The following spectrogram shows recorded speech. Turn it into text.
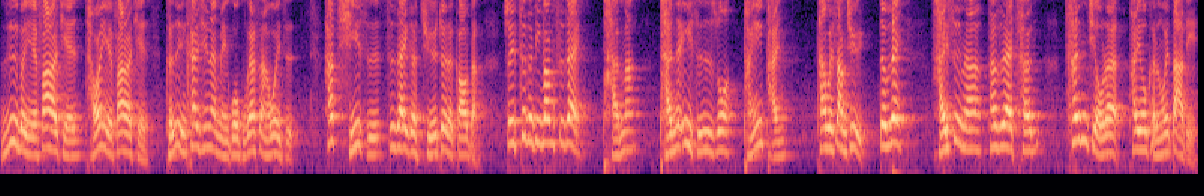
日本也发了钱，台湾也发了钱。可是你看现在美国股票市场的位置，它其实是在一个绝对的高档，所以这个地方是在盘吗？盘的意思是说盘一盘它会上去，对不对？还是呢，它是在撑，撑久了它有可能会大跌。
